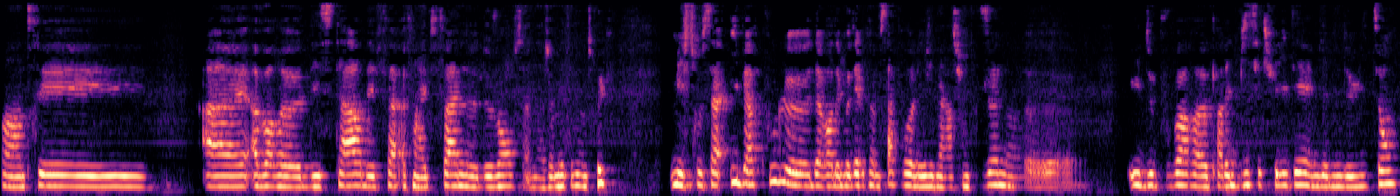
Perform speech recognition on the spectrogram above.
enfin très à avoir des stars, des enfin être fan de gens, ça n'a jamais été mon truc. Mais je trouve ça hyper cool d'avoir des modèles comme ça pour les générations plus jeunes. Euh, et de pouvoir euh, parler de bisexualité à une gamine de 8 ans,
